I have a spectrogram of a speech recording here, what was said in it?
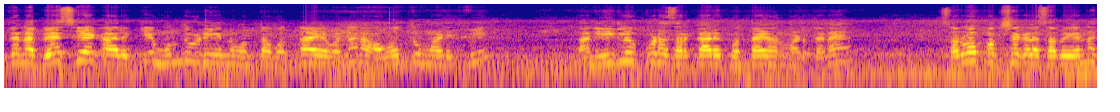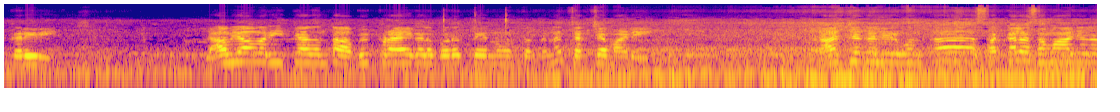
ಇದನ್ನ ಬೇಸಿಗೆ ಕಾಲಕ್ಕೆ ಮುಂದೂಡಿ ಎನ್ನುವಂತ ಒತ್ತಾಯವನ್ನು ನಾವು ಅವತ್ತು ಮಾಡಿದ್ವಿ. ನಾನು ಈಗಲೂ ಕೂಡ ಸರ್ಕಾರಕ್ಕೆ ಒತ್ತಾಯವನ್ನು ಮಾಡ್ತೇನೆ. ಸರ್ವ ಪಕ್ಷಗಳ ಸಭೆಯನ್ನ ಕರೀರಿ. ಯಾವ್ಯಾವ ರೀತಿಯಾದಂತಹ ಅಭಿಪ್ರಾಯಗಳು ಬರುತ್ತೆ ಎನ್ನುವಂಥದ್ದನ್ನ ಚರ್ಚೆ ಮಾಡಿ. ರಾಜ್ಯದಲ್ಲಿರುವಂತಹ ಸಕಲ ಸಮಾಜದ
